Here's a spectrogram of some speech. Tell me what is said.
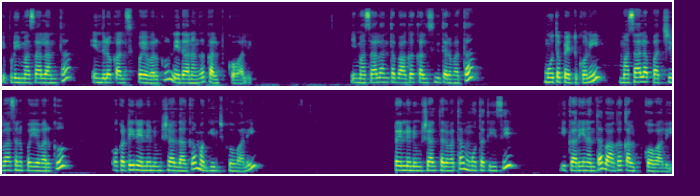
ఇప్పుడు ఈ మసాలా అంతా ఇందులో కలిసిపోయే వరకు నిదానంగా కలుపుకోవాలి. ఈ మసాలా అంతా బాగా కలిసిన తర్వాత మూత పెట్టుకొని మసాలా పచ్చివాసన పోయే వరకు ఒకటి రెండు నిమిషాల దాకా మగ్గించుకోవాలి. రెండు నిమిషాల తర్వాత మూత తీసి ఈ కర్రీనంతా బాగా కలుపుకోవాలి.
